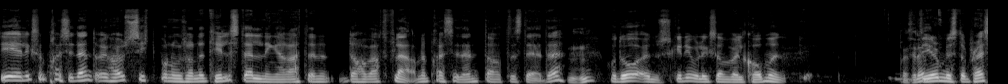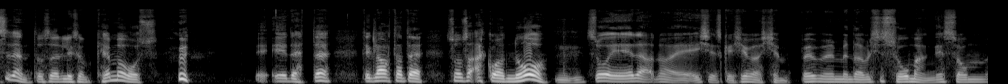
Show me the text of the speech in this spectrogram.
de er liksom president, og jeg har jo sett på noen sånne tilstelninger at det, det har vært flere presidenter til stede, og da ønsker de jo liksom velkommen, president. dear Mr. President, og så er det liksom, hvem av oss er dette? Det er klart at det, sånn som akkurat nå, så er det, nå jeg ikke, skal ikke være kjempe, men, men det er vel ikke så mange som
